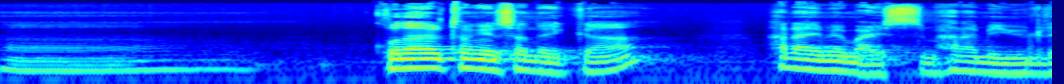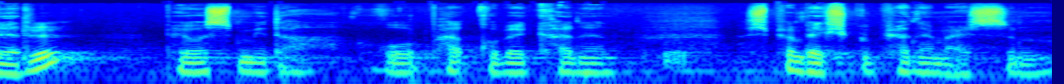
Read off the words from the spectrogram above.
어, 고난을 통해서 내가 하나님의 말씀, 하나님의 윤례를 배웠습니다. 고백하는 시편 119편의 말씀.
